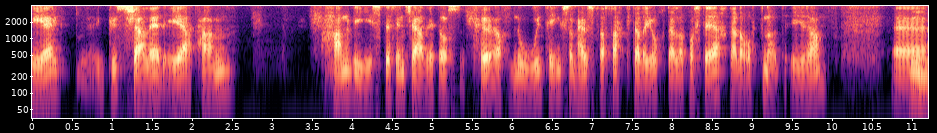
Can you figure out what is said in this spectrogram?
er Guds kjærlighet er at han, han viste sin kjærlighet til oss før noen ting som helst var sagt eller gjort eller prestert eller oppnådd. ikke sant? Eh, mm.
